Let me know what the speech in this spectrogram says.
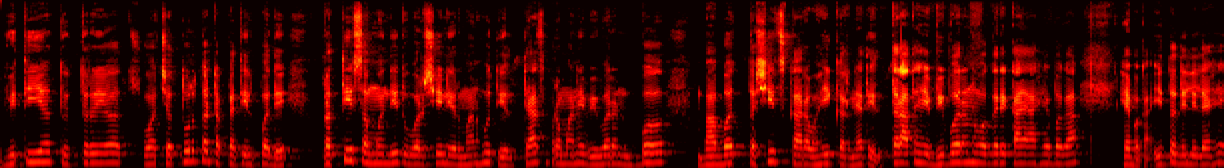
द्वितीय तृतीय व चतुर्थ टप्प्यातील पदे प्रतिसंबंधित वर्षी निर्माण होतील. त्याचप्रमाणे विवरण ब बाबत तशीच कारवाई करण्यात येईल. तर आता हे विवरण वगैरे काय आहे बघा? हे बघा इथं दिलेलं आहे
